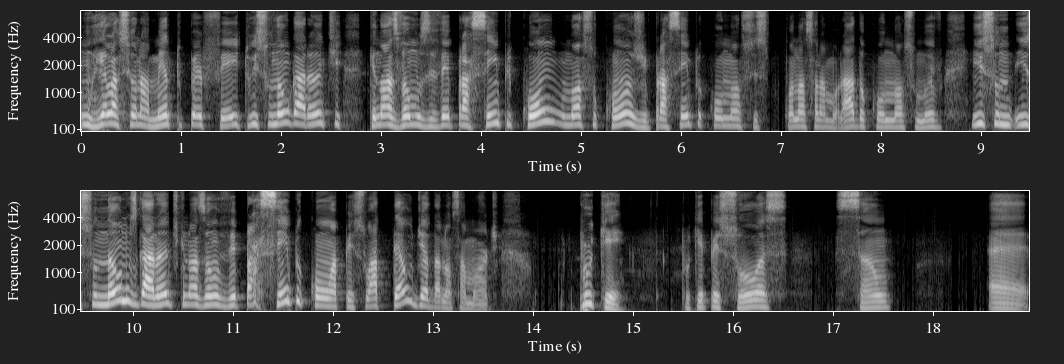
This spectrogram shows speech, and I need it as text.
um relacionamento perfeito. Isso não garante que nós vamos viver para sempre com o nosso cônjuge, para sempre com, o nosso, com a nossa namorada com o nosso noivo. Isso, isso não nos garante que nós vamos viver para sempre com a pessoa até o dia da nossa morte. Por quê? Porque pessoas são é,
